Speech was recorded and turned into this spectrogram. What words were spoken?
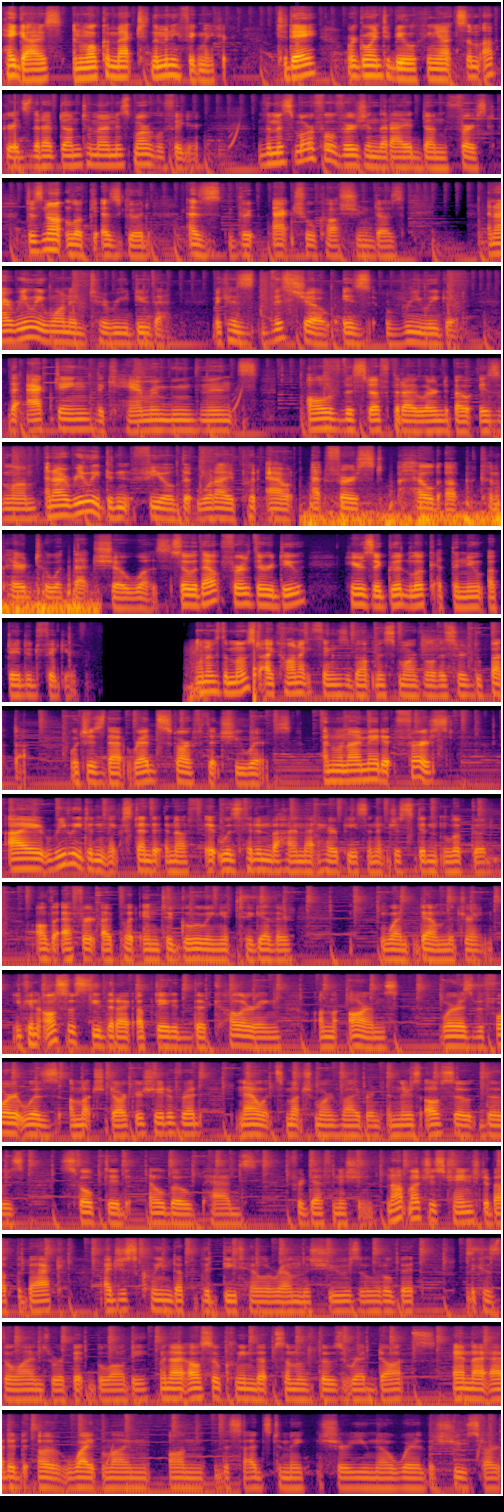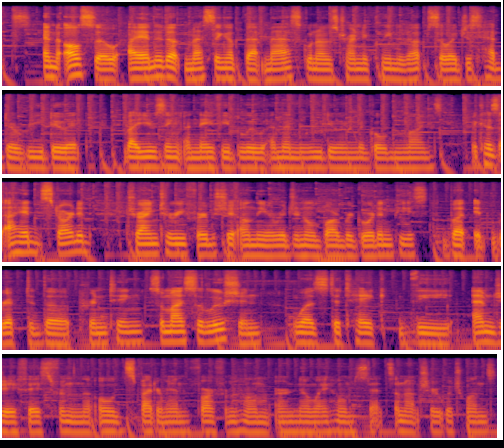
Hey guys, and welcome back to the Minifig Maker. Today, we're going to be looking at some upgrades that I've done to my Ms. Marvel figure. The Ms. Marvel version that I had done first does not look as good as the actual costume does, and I really wanted to redo that, because this show is really good. The acting, the camera movements, all of the stuff that I learned about Islam, and I really didn't feel that what I put out at first held up compared to what that show was. So without further ado, here's a good look at the new updated figure. One of the most iconic things about Ms. Marvel is her dupatta, which is that red scarf that she wears. And when I made it first, I really didn't extend it enough. It was hidden behind that hairpiece and it just didn't look good all the effort I put into gluing it together went down the drain. You can also see that I updated the coloring on the arms, whereas before it was a much darker shade of red, now it's much more vibrant, and there's also those sculpted elbow pads for definition. Not much has changed about the back, I just cleaned up the detail around the shoes a little bit, because the lines were a bit blobby. And I also cleaned up some of those red dots. And I added a white line on the sides to make sure you know where the shoe starts. And also, I ended up messing up that mask when I was trying to clean it up, so I just had to redo it by using a navy blue and then redoing the golden lines. Because I had started trying to refurbish it on the original Barbara Gordon piece, but it ripped the printing. So my solution was to take the MJ face from the old Spider-Man Far From Home or No Way Home sets, I'm not sure which ones,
